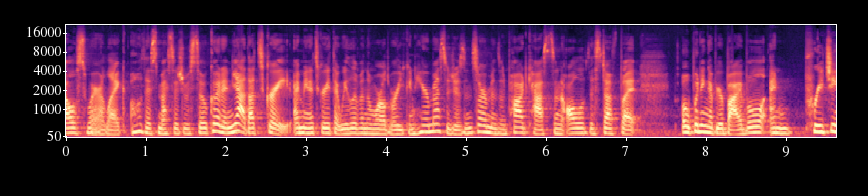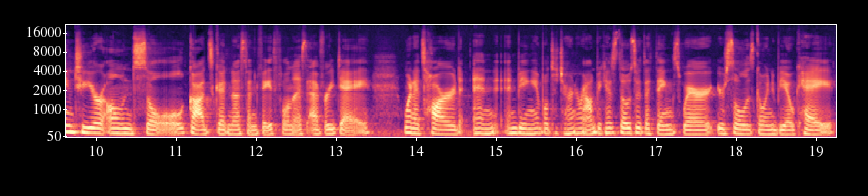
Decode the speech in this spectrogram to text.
elsewhere, like, oh, this message was so good. And yeah, that's great. I mean, it's great that we live in the world where you can hear messages and sermons and podcasts and all of this stuff. But opening up your Bible and preaching to your own soul God's goodness and faithfulness every day when it's hard and and being able to turn around because those are the things where your soul is going to be okay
